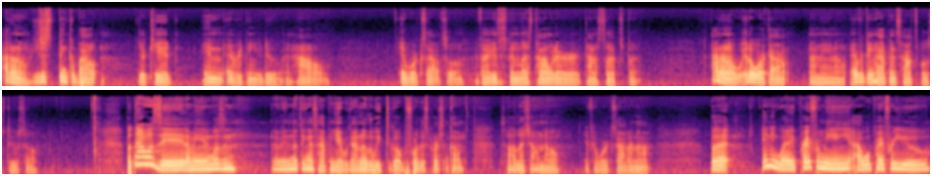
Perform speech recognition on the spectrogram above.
I don't know. You just think about your kid in everything you do and how it works out. So if I get to spend less time with her, it kind of sucks, but I don't know. It'll work out. I mean, you know, everything happens how it's supposed to. So, but that was it. I mean, it wasn't. I mean, nothing has happened yet. We got another week to go before this person comes. So I'll let y'all know if it works out or not. But anyway, pray for me. I will pray for you.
